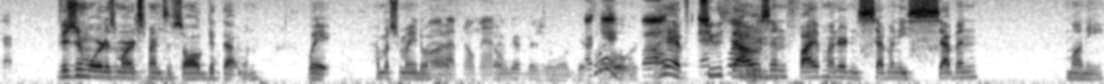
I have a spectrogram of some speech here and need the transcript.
Yeah. Vision ward is more expensive, so I'll get that one. Wait, how much money do Oh, I I have? have no mana. Don't get vision ward. Get Okay, Whoa, Ward. well, I have that's two where- thousand five hundred and seventy-seven money.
